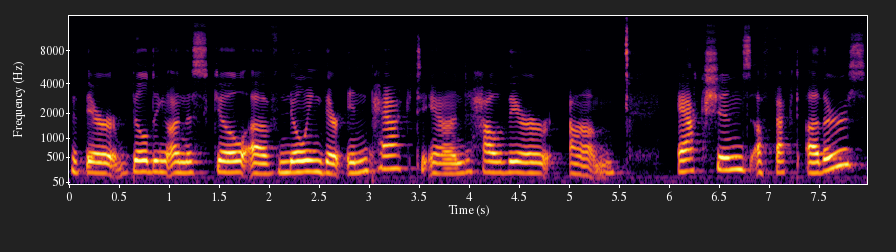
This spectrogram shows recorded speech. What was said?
that they're building on the skill of knowing their impact and how they're um, actions affect others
